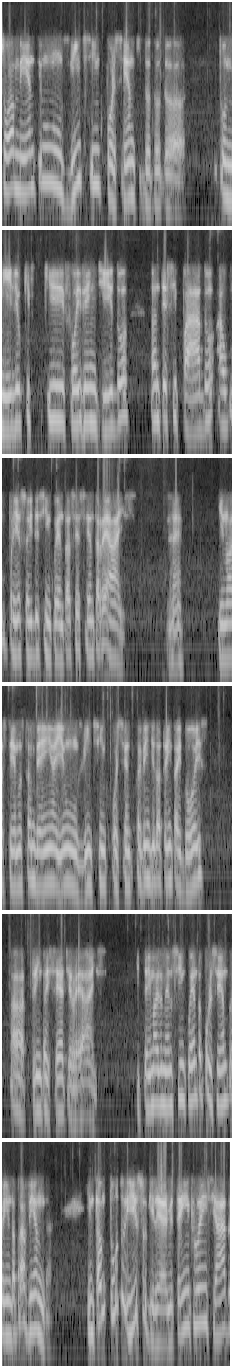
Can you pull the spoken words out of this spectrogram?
somente uns 25% do, do, do do milho que, que foi vendido antecipado a um preço aí de 50 a 60 reais, né? E nós temos também aí uns 25% que foi vendido a 32 a 37 reais. E tem mais ou menos 50% ainda para venda. Então, tudo isso, Guilherme, tem influenciado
